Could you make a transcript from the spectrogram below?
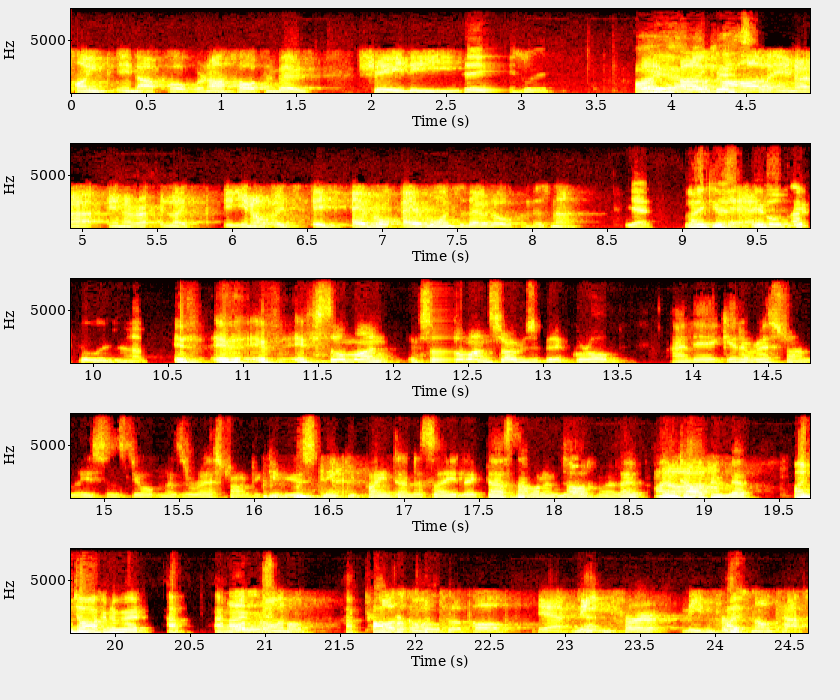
pint in that pub. We're not talking about shady Takeaway. oh like, yeah, like alcohol in a in a like you know it's it's everyone everyone's allowed open, isn't it? Like if, Yeah. if, Hope that's job. if, if if if someone if someone serves a bit of grub and they get a restaurant license, they open as a restaurant to give you a sneaky pint on the side. Like that's not what I'm talking about. I, I'm No. talking about I'm talking about a, an Us Irish going- pub, a Us proper going pub. to a pub, yeah, Yeah. meeting for meeting for I- the snowcast.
